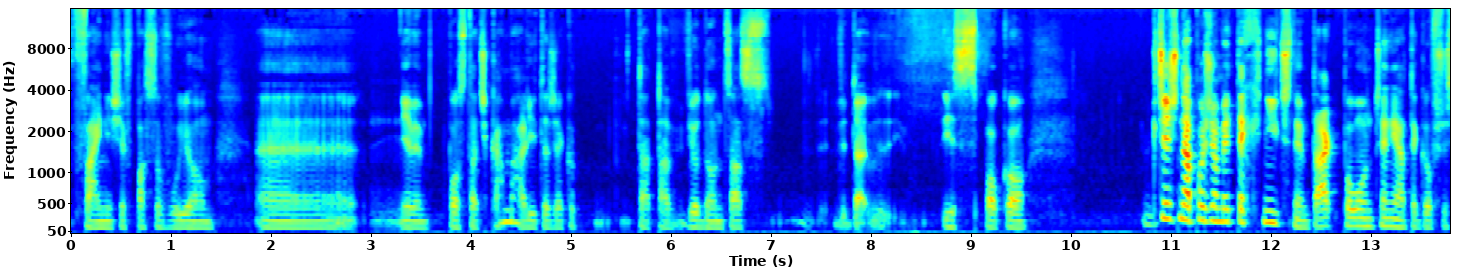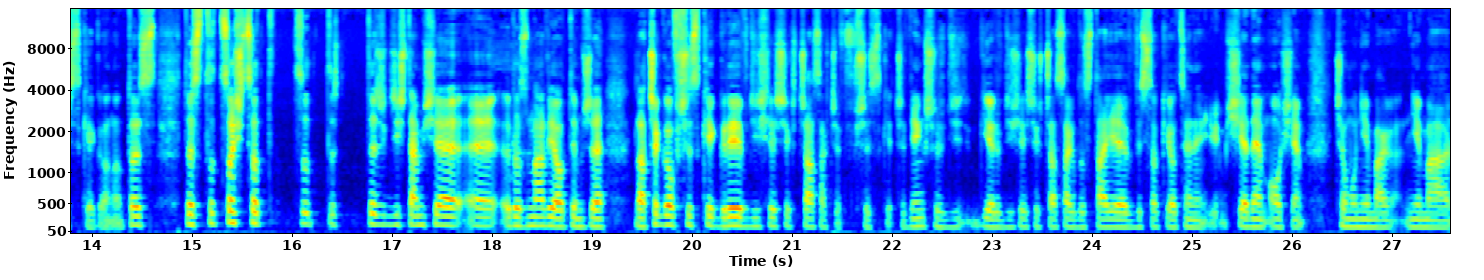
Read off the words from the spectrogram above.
fajnie się wpasowują. E, nie wiem, postać Kamali też jako ta, ta wiodąca jest spoko. Gdzieś na poziomie technicznym, tak, połączenia tego wszystkiego, no to jest to, jest to coś, co, co też gdzieś tam się e, rozmawia o tym, że dlaczego wszystkie gry w dzisiejszych czasach, czy wszystkie, czy większość gier w dzisiejszych czasach dostaje wysokie oceny, nie wiem, 7, 8, czemu nie ma, nie ma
